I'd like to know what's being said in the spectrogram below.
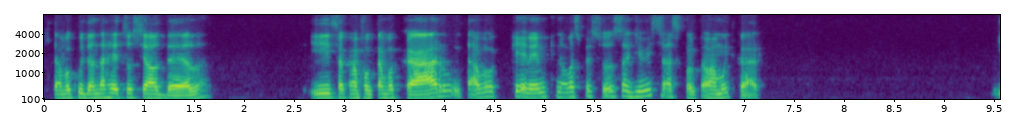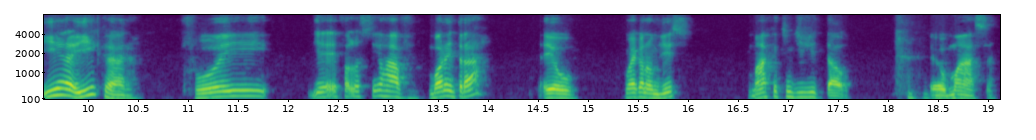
que tava cuidando da rede social dela, e só que ela falou que tava caro e tava querendo que novas pessoas administrassem, falou que tava muito caro. E aí, cara, foi. E aí falou assim, oh, Rafa, bora entrar? Eu, como é que é o nome disso? Marketing digital. Eu, massa.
